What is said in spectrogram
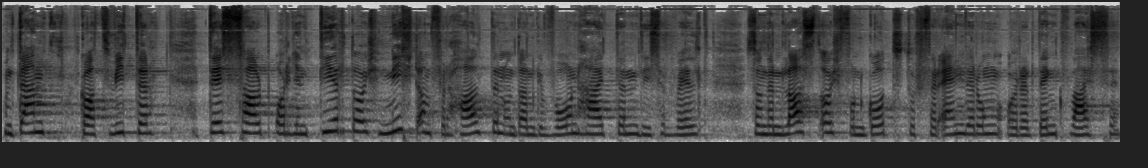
Und dann geht's weiter. Deshalb orientiert euch nicht am Verhalten und an Gewohnheiten dieser Welt, sondern lasst euch von Gott durch Veränderung eurer Denkweise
